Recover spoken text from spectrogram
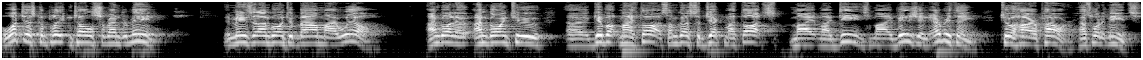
What does complete and total surrender mean? It means that I'm going to bow my will. I'm going to, I'm going to uh, give up my thoughts. I'm going to subject my thoughts, my, my deeds, my vision, everything to a higher power. That's what it means.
